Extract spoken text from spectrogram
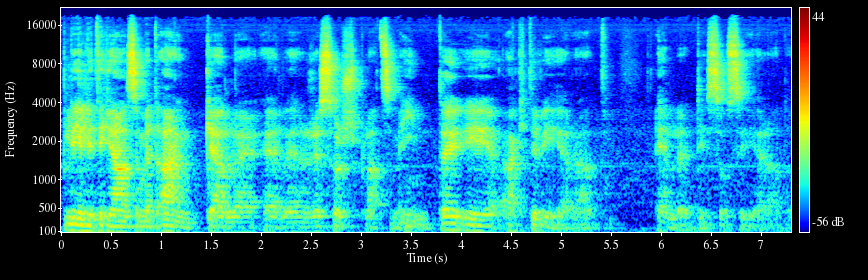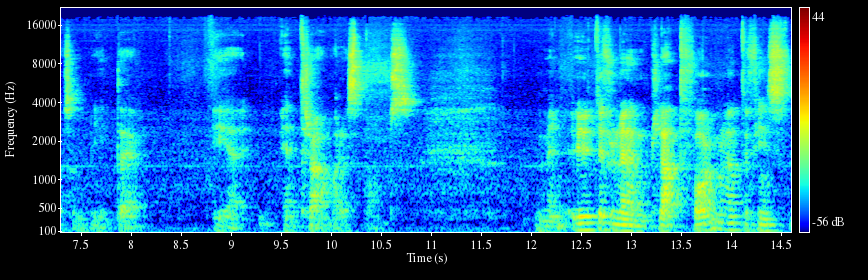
blir lite grann som ett anka eller, eller en resursplats som inte är aktiverad eller dissocierad och som inte är en traumarespons. Men utifrån den plattformen att det finns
